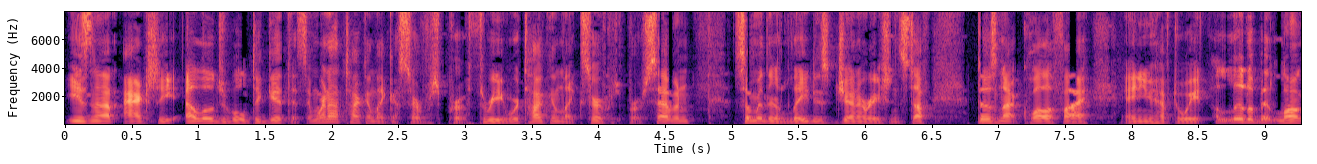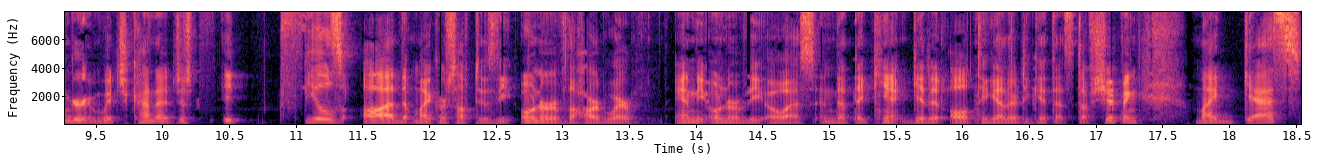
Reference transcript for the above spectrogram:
is not actually eligible to get this. And we're not talking like a Surface Pro 3, we're talking like Surface Pro 7. Some of their latest generation stuff does not qualify, and you have to wait a little bit longer, which kind of just it feels odd that Microsoft is the owner of the hardware and the owner of the OS and that they can't get it all together to get that stuff shipping. My guess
